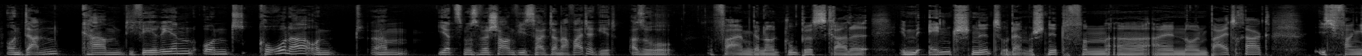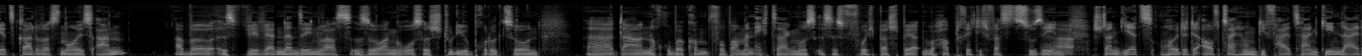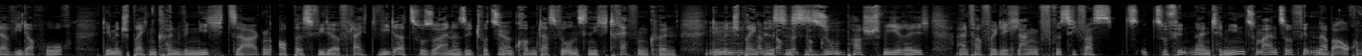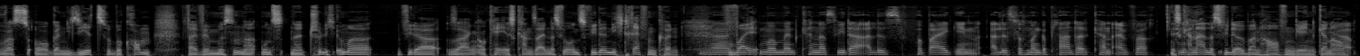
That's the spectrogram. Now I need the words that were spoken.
Und dann kamen die Ferien und Corona und ähm, jetzt müssen wir schauen, wie es halt danach weitergeht. Also Vor allem genau, du bist gerade im Endschnitt oder im Schnitt von äh, einem neuen Beitrag. Ich fange jetzt gerade was Neues an, aber es, wir werden dann sehen, was so an große Studioproduktion äh, da noch rüberkommt, wobei man echt sagen muss, es ist furchtbar schwer, überhaupt richtig was zu sehen. Ja. Stand jetzt heute der Aufzeichnung, die Fallzahlen gehen leider wieder hoch. Dementsprechend können wir nicht sagen, ob es wieder vielleicht wieder zu so einer Situation Ja. kommt, dass wir uns nicht treffen können. Dementsprechend hab ich ist es super schwierig, einfach wirklich langfristig was zu finden, einen Termin zum einen zu finden, aber auch was organisiert zu bekommen, weil wir müssen uns natürlich immer wieder sagen, okay, es kann sein, dass wir uns wieder nicht treffen können. Ja, im Wobei Wobei, Moment kann das wieder alles vorbeigehen. Alles, was man geplant hat, kann einfach. es nicht- kann alles wieder über den Haufen gehen, genau. Ja.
